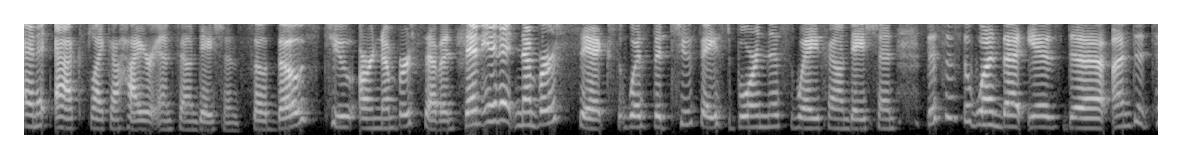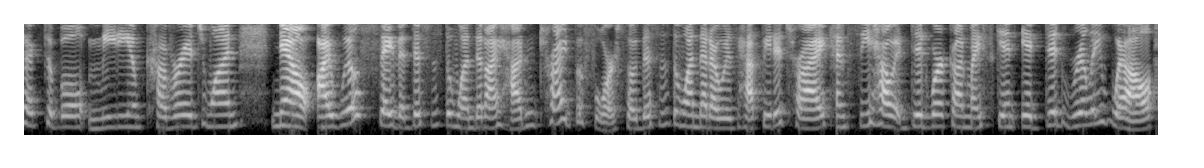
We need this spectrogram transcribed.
and it acts like a higher end foundation. So those two are number seven. Then in at number six was the Too Faced born this way foundation. This is the one that is the undetectable medium coverage one. Now i will say that this is the one that i hadn't tried before so this is the one that i was happy to try and see how it did work on my skin. It did really well.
